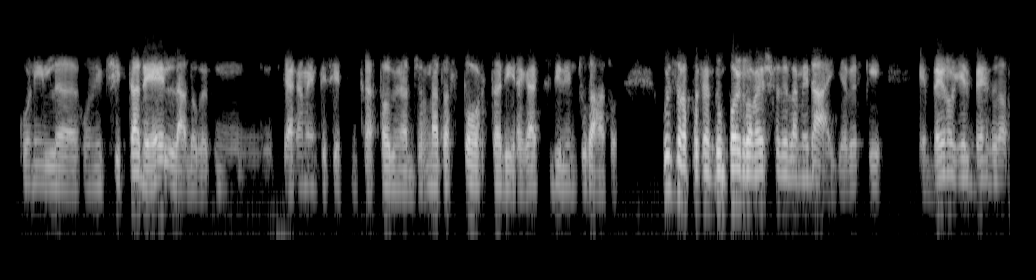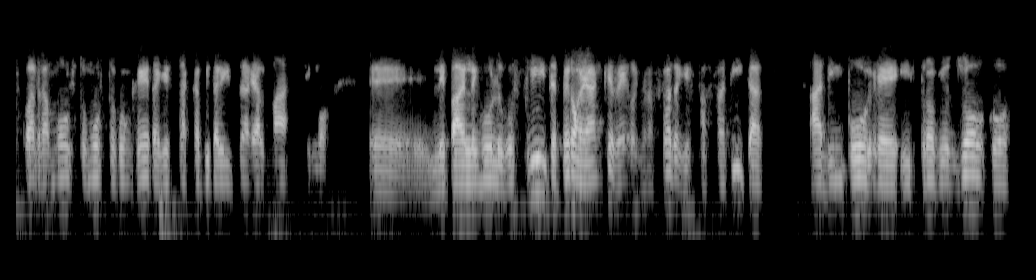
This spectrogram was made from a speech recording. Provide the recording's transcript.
con il, con il Cittadella, dove mm, chiaramente si è trattato di una giornata storta di ragazzi di Venturato. Questo rappresenta un po' il rovescio della medaglia, perché è vero che il Veneto è una squadra molto molto concreta che sa capitalizzare al massimo eh, le palle gol costruite, però è anche vero che è una squadra che fa fatica ad imporre il proprio gioco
